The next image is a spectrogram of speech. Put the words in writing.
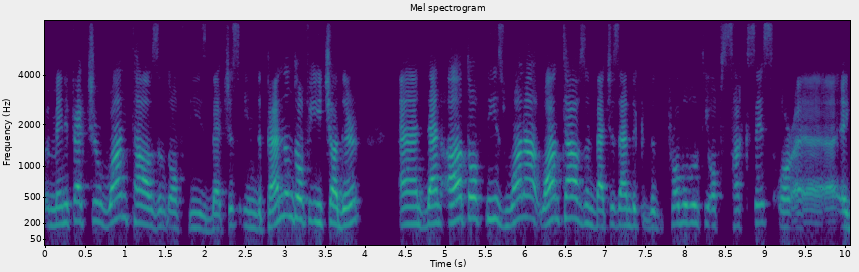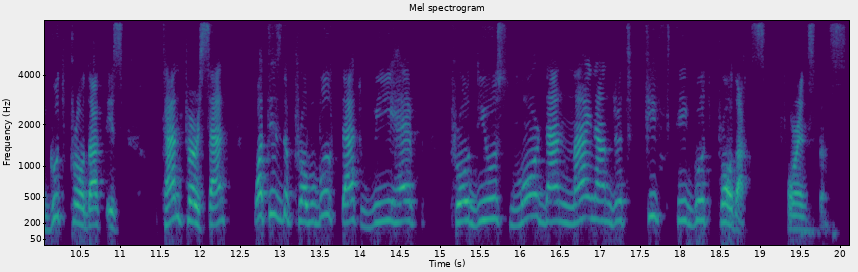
manufacture 1000 of these batches independent of each other and then out of these 1000 uh, batches and the, the, probability of success or a, a good product is 10% what is the probability that we have produced more than 950 good products for instance?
